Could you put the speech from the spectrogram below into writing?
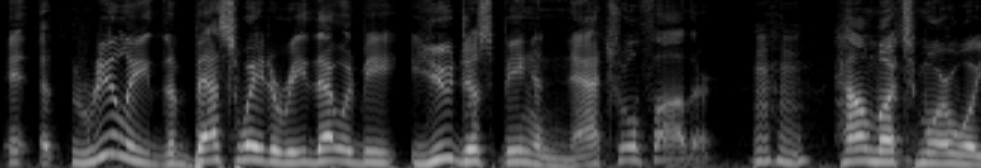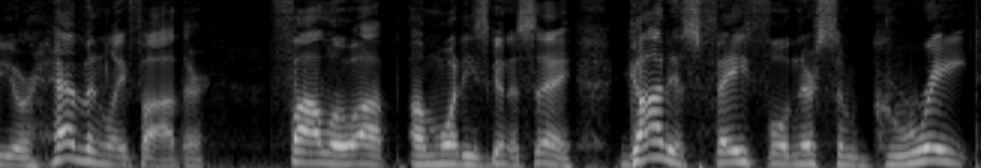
it, it- really, the best way to read that would be you just being a natural father. Mm-hmm. How much more will your heavenly father follow up on what he's going to say? God is faithful, and there's some great,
